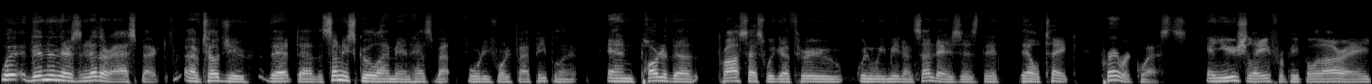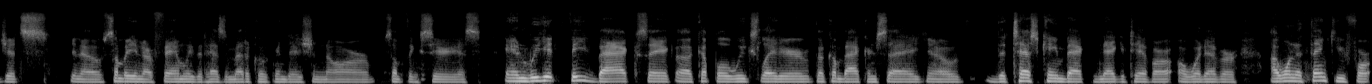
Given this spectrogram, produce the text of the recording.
Well, then, then there's another aspect. I've told you that uh, the Sunday school I'm in has about 40, 45 people in it. And part of the process we go through when we meet on Sundays is that they'll take prayer requests. And usually for people at our age, it's, you know, somebody in our family that has a medical condition or something serious and we get feedback say a couple of weeks later they'll come back and say you know the test came back negative or, or whatever i want to thank you for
